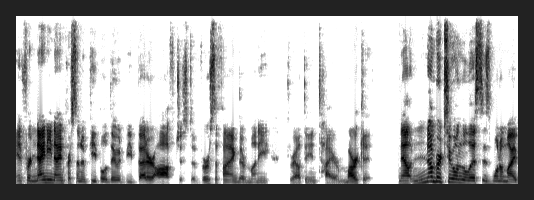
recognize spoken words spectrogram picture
And for 99% of people, they would be better off just diversifying their money throughout the entire market. Now, number two on the list is one of my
